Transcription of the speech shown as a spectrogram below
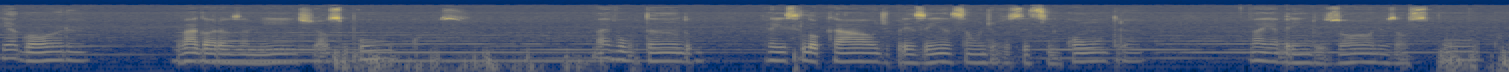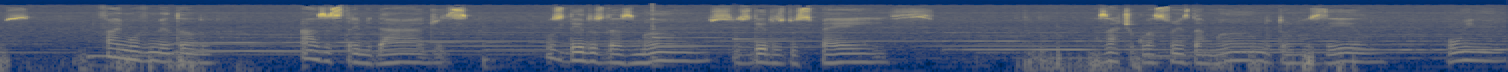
E agora, vagarosamente, aos poucos, vai voltando para esse local de presença onde você se encontra, vai abrindo os olhos aos poucos, vai movimentando as extremidades, os dedos das mãos, os dedos dos pés, as articulações da mão, do tornozelo punho,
